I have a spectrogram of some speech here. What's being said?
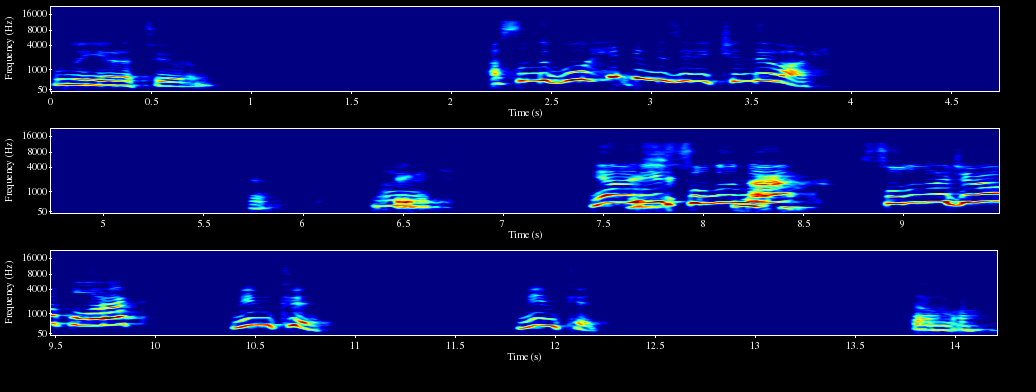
bunu yaratıyorum. Aslında bu hepimizin içinde var. Evet. Peki. Yani Teşekkürler. sonuna sonuna cevap olarak mümkün. Mümkün. Tamam.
